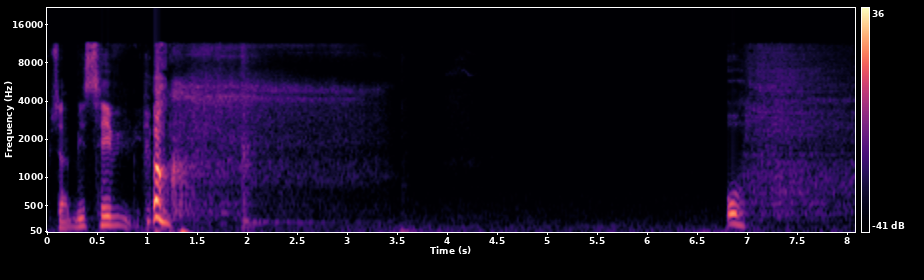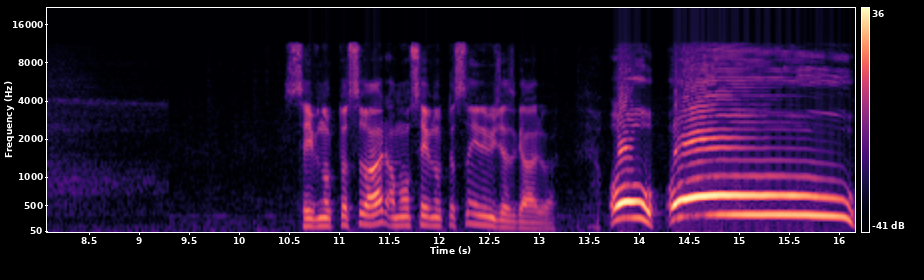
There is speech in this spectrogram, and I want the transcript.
Güzel. Bir sev... of. Save noktası var ama o save noktasına inemeyeceğiz galiba. Oo! Oo!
